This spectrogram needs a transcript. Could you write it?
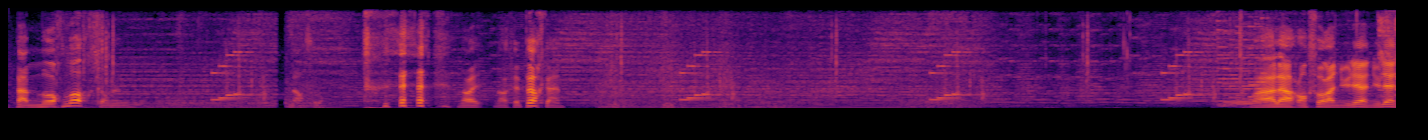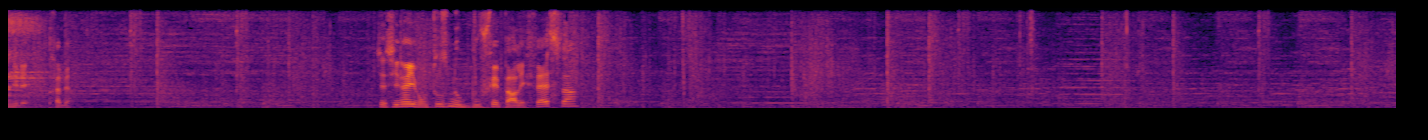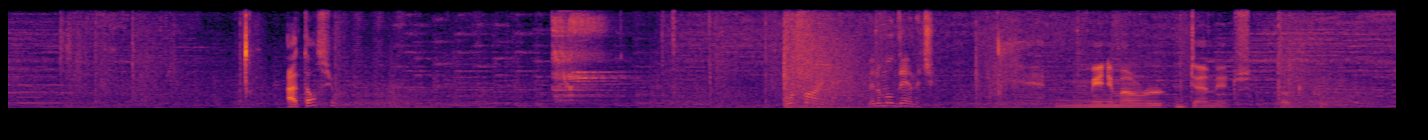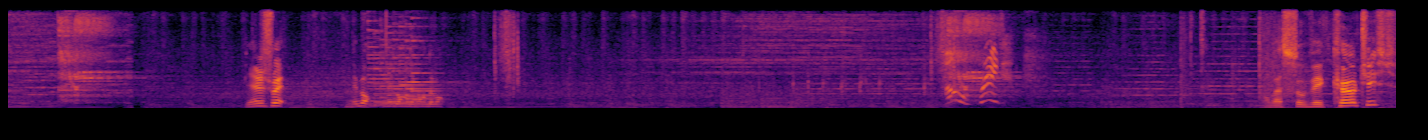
pas mort-mort quand même. Non, c'est bon. m'aurait fait peur quand même. Voilà, renfort annulé, annulé, annulé. Très bien. Parce que sinon ils vont tous nous bouffer par les fesses là. Attention. minimal damage. Minimal damage. Bien joué. Mais bon, mais bon, mais bon, mais bon. On va sauver Curtis.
